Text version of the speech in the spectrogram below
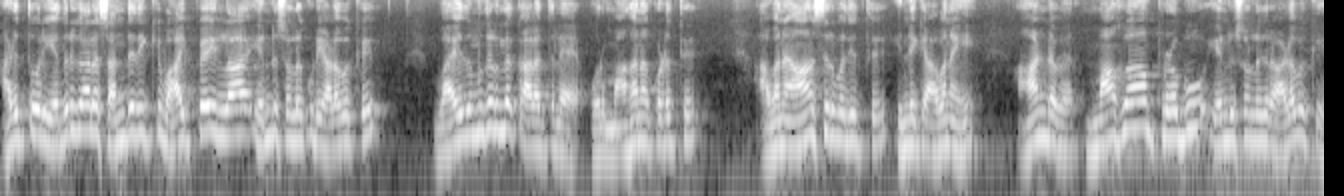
அடுத்த ஒரு எதிர்கால சந்ததிக்கு வாய்ப்பே இல்லை என்று சொல்லக்கூடிய அளவுக்கு வயது முதிர்ந்த காலத்தில் ஒரு மகனை கொடுத்து அவனை ஆசிர்வதித்து இன்றைக்கு அவனை ஆண்டவர் மகா பிரபு என்று சொல்லுகிற அளவுக்கு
